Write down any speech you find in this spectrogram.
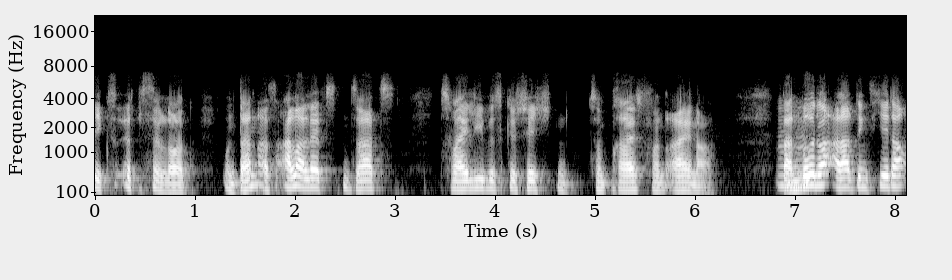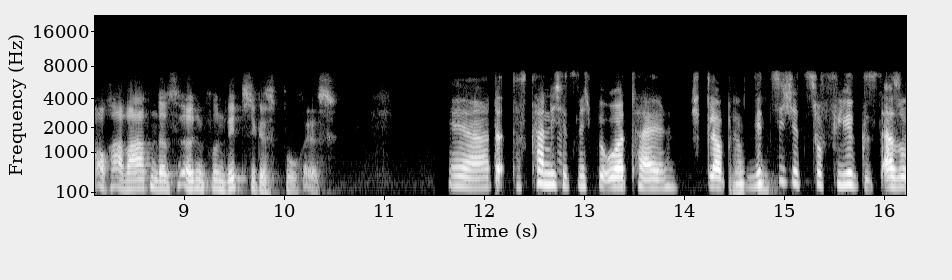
XY und dann als allerletzten Satz zwei Liebesgeschichten zum Preis von einer. Dann Mhm. würde allerdings jeder auch erwarten, dass es irgendwo ein witziges Buch ist. Ja, da- das kann ich jetzt nicht beurteilen. Ich glaube, witzig jetzt zu viel, also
